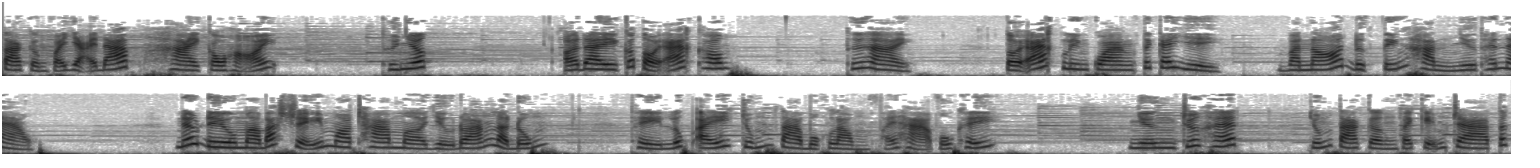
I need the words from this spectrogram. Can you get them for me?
ta cần phải giải đáp hai câu hỏi. Thứ nhất, ở đây có tội ác không? Thứ hai, tội ác liên quan tới cái gì và nó được tiến hành như thế nào? Nếu điều mà bác sĩ Mortimer dự đoán là đúng, thì lúc ấy chúng ta buộc lòng phải hạ vũ khí. Nhưng trước hết, chúng ta cần phải kiểm tra tất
